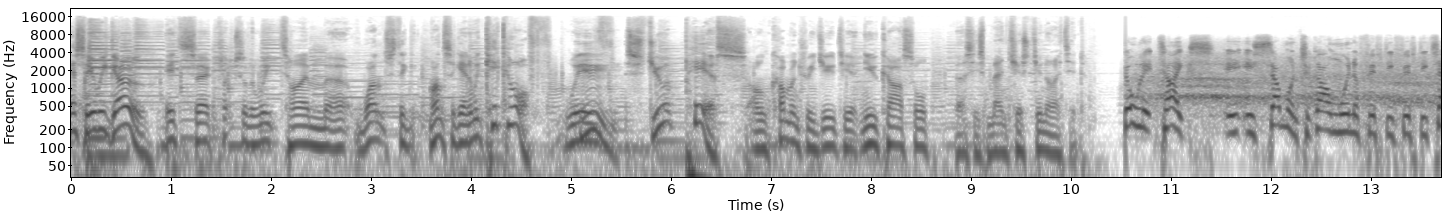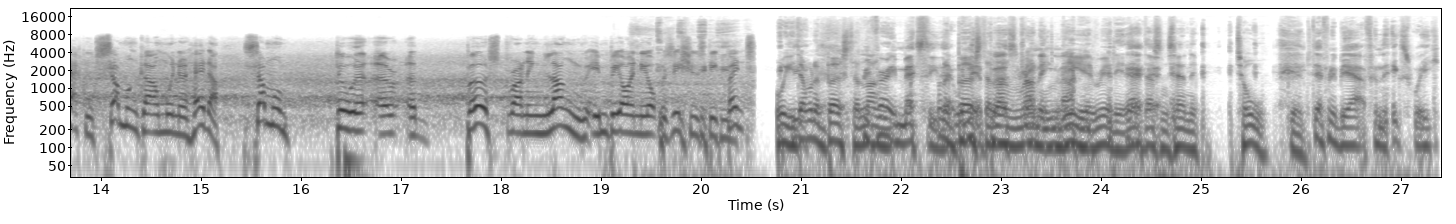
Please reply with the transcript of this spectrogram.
Yes, here we go. It's uh, Clips of the Week time uh, once, to, once again. We kick off with Stuart Pearce on commentary duty at Newcastle versus Manchester United. All it takes i- is someone to go and win a 50-50 tackle, someone go and win a header, someone do a, a, a burst running lung in behind the opposition's defence. Well, you don't want to burst a Be lung. very messy You want to wouldn't burst it? a lung Burst running, running do you? Really, that doesn't sound at all good. Definitely be out for next week.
